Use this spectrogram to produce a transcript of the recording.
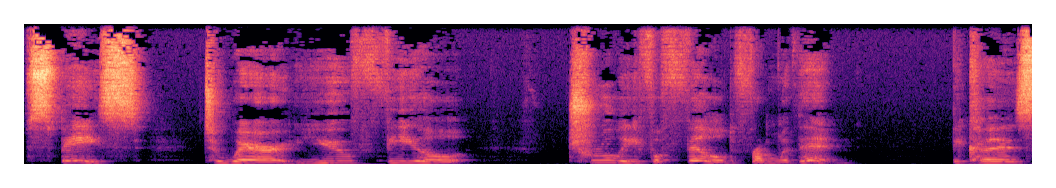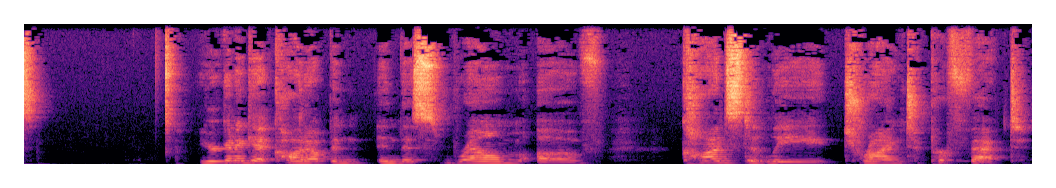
space to where you feel truly fulfilled from within. Because you're going to get caught up in in this realm of constantly trying to perfect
